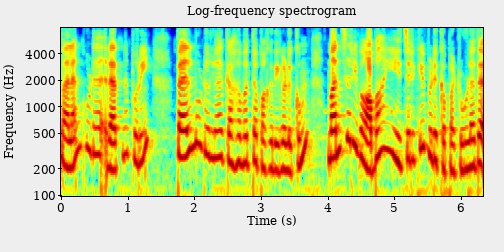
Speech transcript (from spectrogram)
பலங்குட ரத்னபுரி பெல்முடுல ககவத்த பகுதிகளுக்கும் மண்சரிவு அபாய எச்சரிக்கை விடுக்கப்பட்டுள்ளது.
